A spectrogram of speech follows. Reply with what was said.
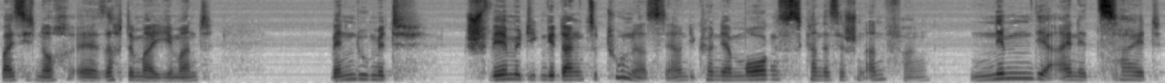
weiß ich noch, äh, sagte mal jemand, wenn du mit schwermütigen Gedanken zu tun hast, ja, und die können ja morgens, kann das ja schon anfangen, nimm dir eine Zeit,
